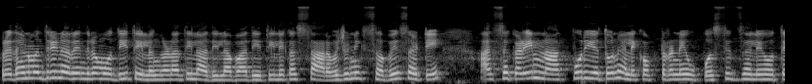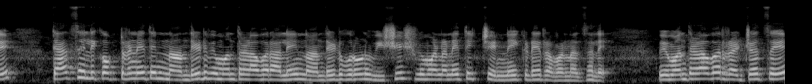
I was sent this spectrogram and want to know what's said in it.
प्रधानमंत्री नरेंद्र मोदी तेलंगणातील आदिलाबाद येथील एका सार्वजनिक सभेसाठी आज सकाळी नागपूर येथून हेलिकॉप्टरने उपस्थित झाले होते. त्याच हेलिकॉप्टरने ते नांदेड विमानतळावर आले. नांदेडवरून विशेष विमानाने ते चेन्नईकडे रवाना झाले. विमानतळावर राज्याचे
